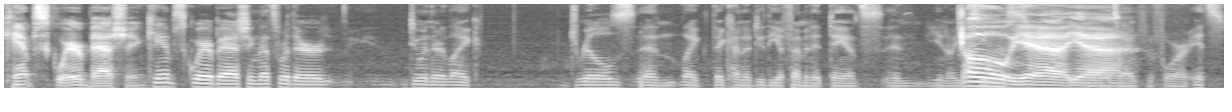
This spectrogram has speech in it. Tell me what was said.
Camp Square bashing. Camp Square bashing. That's where they're doing their like drills and like they kind of do the effeminate dance and you know. You've Oh yeah, yeah. times before. It's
